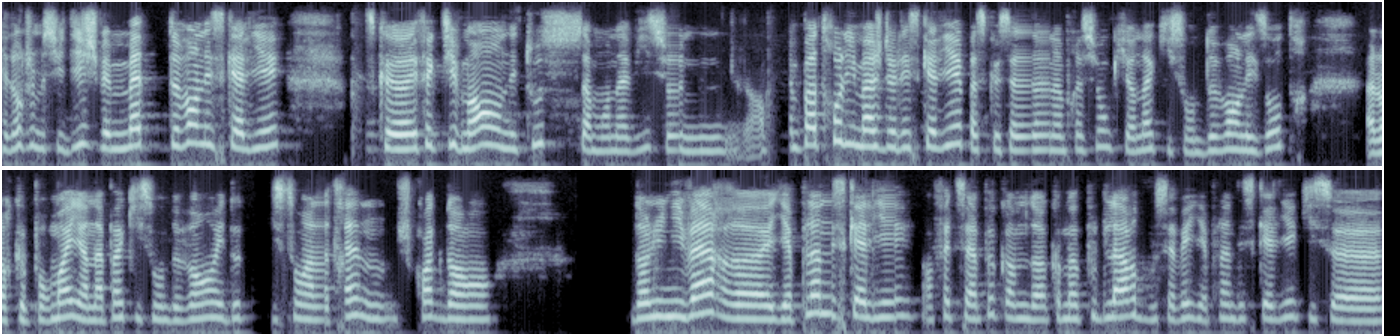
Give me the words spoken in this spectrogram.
Et donc je me suis dit, je vais me mettre devant l'escalier parce que effectivement, on est tous, à mon avis, sur une, enfin, pas trop l'image de l'escalier parce que ça donne l'impression qu'il y en a qui sont devant les autres, alors que pour moi, il y en a pas qui sont devant et d'autres qui sont à la traîne. Je crois que dans dans l'univers, euh, il y a plein d'escaliers. En fait, c'est un peu comme dans, comme Poudlard, vous savez, il y a plein d'escaliers qui se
